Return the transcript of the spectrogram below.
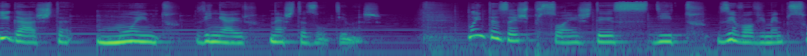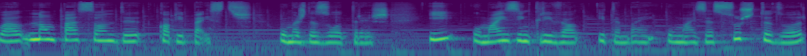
e gasta muito dinheiro nestas últimas. Muitas expressões desse dito desenvolvimento pessoal não passam de copy-pastes umas das outras. E o mais incrível e também o mais assustador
